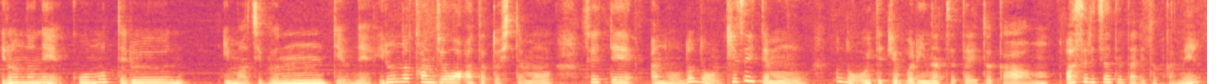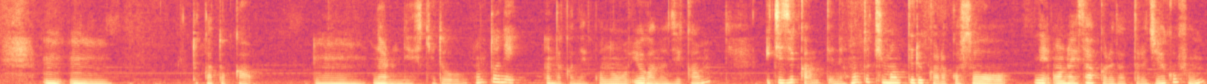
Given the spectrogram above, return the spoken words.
いろんなねこう思ってる今自分っていうねいろんな感情はあったとしてもそうやってあのどんどん気づいてもどんどん置いてけぼりになっちゃったりとか忘れちゃってたりとかねうんうんとかとかうんなるんですけど本当になんだかねこのヨガの時間1時間ってねほんと決まってるからこそ、ね、オンラインサークルだったら15分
